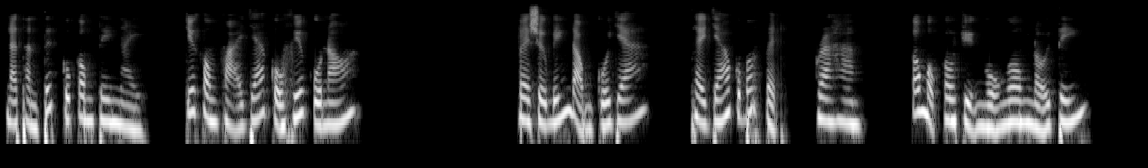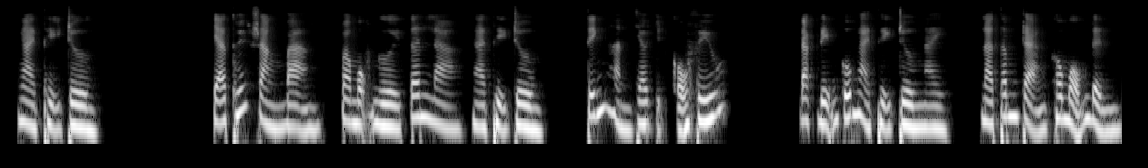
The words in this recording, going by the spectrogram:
là thành tích của công ty này, chứ không phải giá cổ phiếu của nó. Về sự biến động của giá, thầy giáo của Buffett, Graham, có một câu chuyện ngụ ngôn nổi tiếng, Ngài Thị Trường. Giả thuyết rằng bạn và một người tên là Ngài Thị Trường tiến hành giao dịch cổ phiếu. Đặc điểm của Ngài Thị Trường này là tâm trạng không ổn định.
